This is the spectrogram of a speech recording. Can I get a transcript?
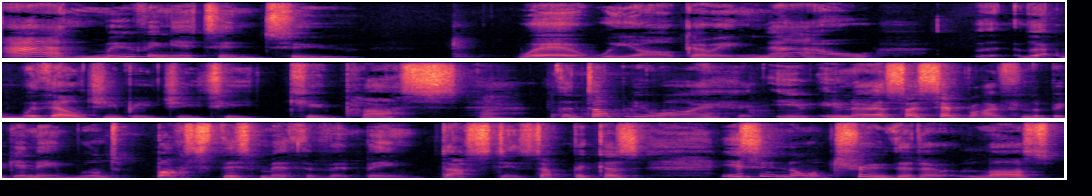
and moving it into where we are going now uh, uh, with LGBTQ plus, mm. the WI, you, you know, as I said right from the beginning, we want to bust this myth of it being dusty and stuff because is it not true that at last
